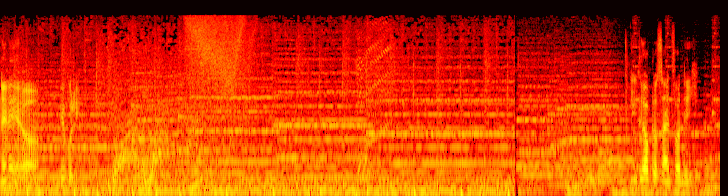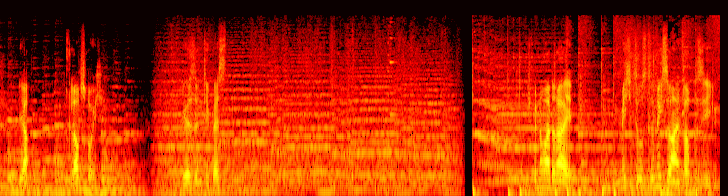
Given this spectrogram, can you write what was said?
Nee, nee, äh, Evoli. Ich glaub das einfach nicht. Ja, glaub's ruhig. Wir sind die Besten. bin Nummer 3. Mich tust du nicht so einfach besiegen.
